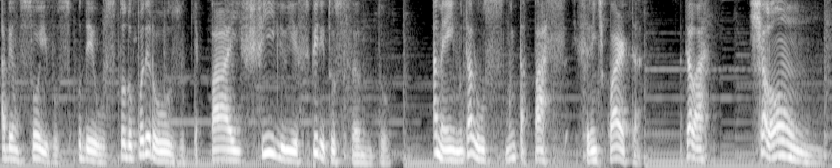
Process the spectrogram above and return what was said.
abençoe-vos o Deus Todo-Poderoso, que é Pai, Filho e Espírito Santo. Amém. Muita luz, muita paz. Excelente quarta. Até lá. Shalom.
